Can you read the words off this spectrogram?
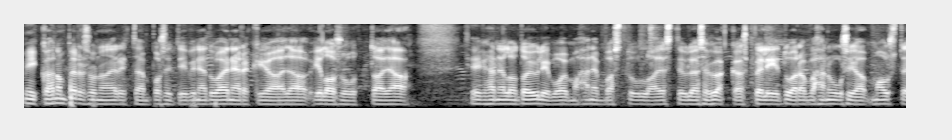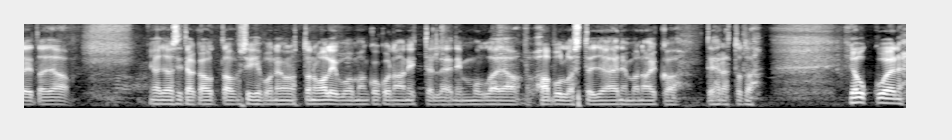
Miikkahan on persoonan erittäin positiivinen ja tuo energiaa ja iloisuutta ja tietenkin hänellä on tuo ylivoima hänen vastuullaan ja sitten yleensä hyökkäyspeliin tuoda vähän uusia mausteita ja ja, ja sitä kautta Siivonen on ottanut alivoiman kokonaan itselleen, niin mulla ja Havulla sitten jää enemmän aikaa tehdä tota joukkueen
